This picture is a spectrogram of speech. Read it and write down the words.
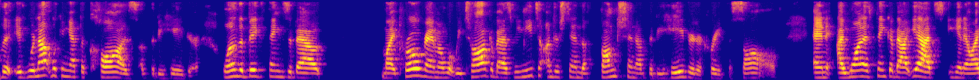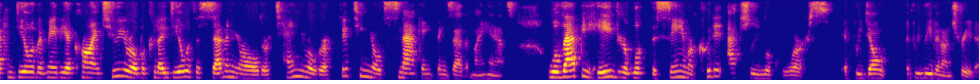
the it, we're not looking at the cause of the behavior. One of the big things about my program and what we talk about is we need to understand the function of the behavior to create the solve. And I want to think about, yeah, it's, you know, I can deal with it maybe a crying two year old, but could I deal with a seven year old or 10 year old or a 15 year old smacking things out of my hands? Will that behavior look the same or could it actually look worse if we don't, if we leave it untreated?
